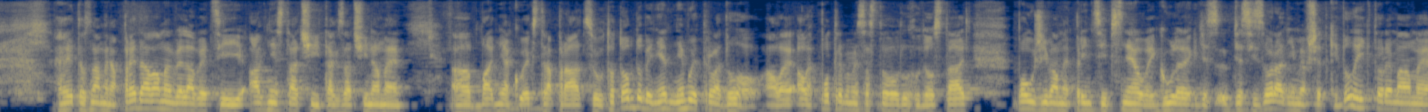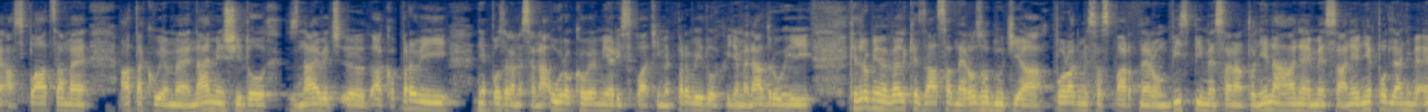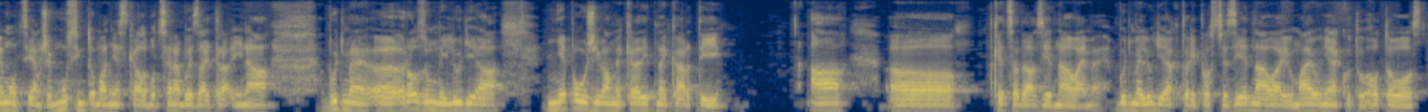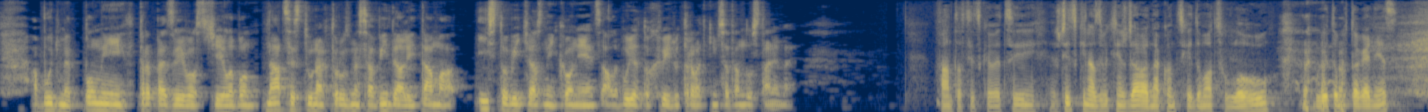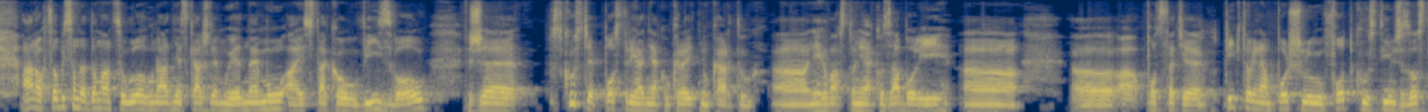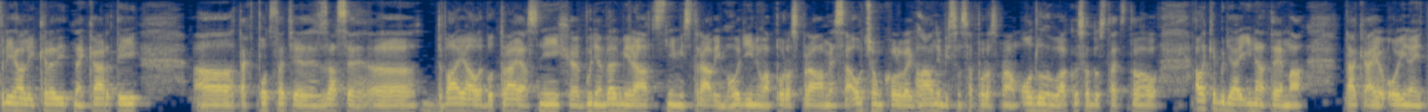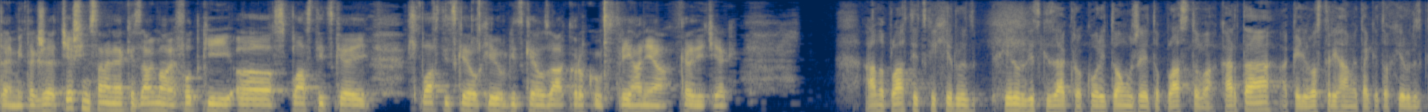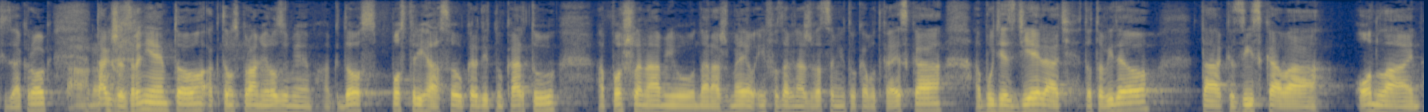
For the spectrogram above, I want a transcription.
Hej, to znamená, predávame veľa vecí, ak nestačí, tak začíname uh, bať nejakú extra prácu. Toto obdobie ne, nebude trvať dlho, ale, ale potrebujeme sa z toho dlhu dostať. Používame princíp snehovej gule, kde, kde si zoradíme všetky dlhy, ktoré máme a splácame, atakujeme najmenší dlh z najväč, uh, ako prvý, nepozeráme sa na úrokové miery, splatíme prvý dlh, ideme na druhý. Keď robíme veľké zásadné rozhodnutia, poraďme sa s partnerom, vyspíme Netešíme sa na to, nenaháňajme sa, ne, nepodľahnime emóciám, že musím to mať dneska, lebo cena bude zajtra iná. Buďme e, rozumní ľudia, nepoužívame kreditné karty a e, keď sa dá, zjednávajme. Buďme ľudia, ktorí proste zjednávajú, majú nejakú tú hotovosť a buďme plní trpezlivosti, lebo na cestu, na ktorú sme sa vydali, tam má isto výťazný koniec, ale bude to chvíľu trvať, kým sa tam dostaneme fantastické veci. Vždycky nás zvykneš dávať na konci domácu úlohu. Bude tomu tak aj dnes? Áno, chcel by som dať domácu úlohu na dnes každému jednému aj s takou výzvou, že skúste postrihať nejakú kreditnú kartu. Nech vás to nejako zabolí. A v podstate tí, ktorí nám pošlú fotku s tým, že zostrihali kreditné karty, tak v podstate zase e, dvaja alebo traja z nich e, budem veľmi rád s nimi strávim hodinu a porozprávame sa o čomkoľvek, hlavne by som sa porozprával o dlhu, ako sa dostať z toho, ale keď bude aj iná téma, tak aj o inej témy. Takže teším sa na nejaké zaujímavé fotky e, z plastickej z plastického chirurgického zákroku strihania kreditiek. Áno, plastický chirurgický zákrok kvôli tomu, že je to plastová karta a keď rozstriháme, tak je to chirurgický zákrok. Áno. Takže zhrniem to, ak tomu správne rozumiem. Kto postrihá svoju kreditnú kartu a pošle nám ju na náš mail info.20minutovka.sk a bude zdieľať toto video, tak získava online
